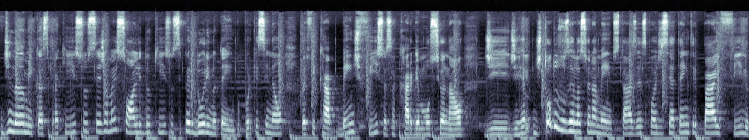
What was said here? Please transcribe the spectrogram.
dinâmicas para que isso seja mais sólido, que isso se perdure perdure no tempo, porque senão vai ficar bem difícil essa carga emocional de, de, de todos os relacionamentos, tá? Às vezes pode ser até entre pai e filho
